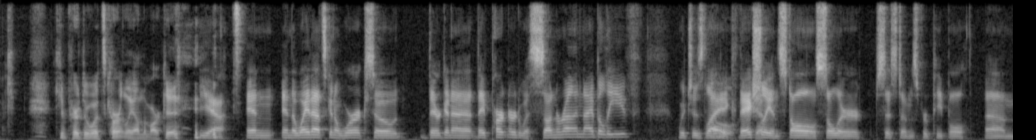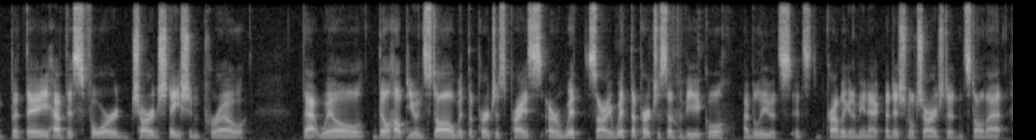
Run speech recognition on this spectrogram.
compared to what's currently on the market. yeah and and the way that's going to work so they're going to they partnered with sunrun i believe which is like Oh, they actually yeah. install solar systems for people um, but they have this ford charge station pro that will they'll help you install with the purchase price or with sorry with the purchase of the vehicle i believe it's it's probably going to be an additional charge to install that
